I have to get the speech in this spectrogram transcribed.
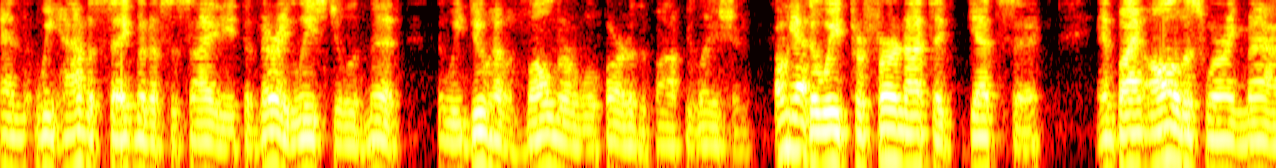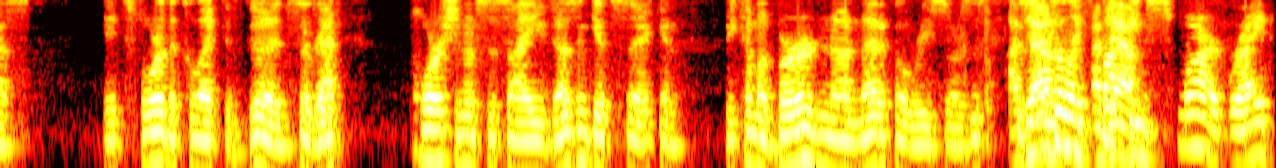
and we have a segment of society. At the very least, you'll admit that we do have a vulnerable part of the population oh yes, that we prefer not to get sick, and by all of us wearing masks, it's for the collective good, so that portion of society doesn't get sick and become a burden on medical resources. that's only I'm fucking down. smart, right?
